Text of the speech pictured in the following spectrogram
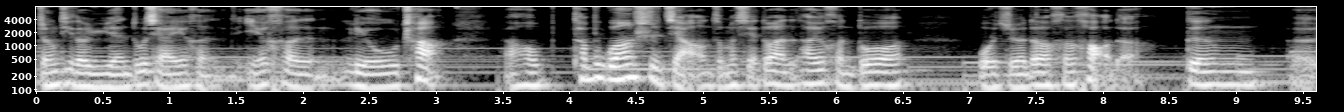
整体的语言读起来也很也很流畅。然后他不光是讲怎么写段子，他有很多我觉得很好的跟呃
